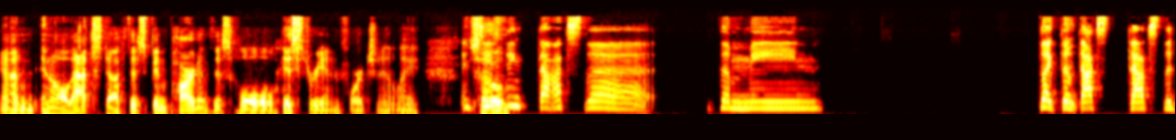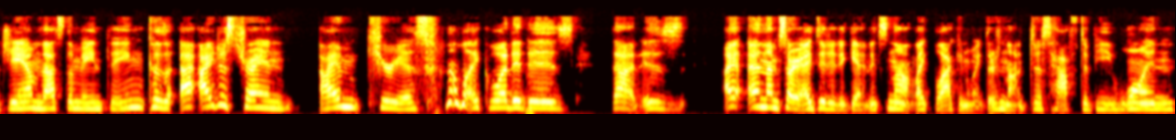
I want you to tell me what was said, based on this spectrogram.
and and all that stuff that's been part of this whole history, unfortunately. And do So- you think that's the the main like the that's that's the jam. That's the main thing. Because I, I just try and i'm curious like what it is that is i and i'm sorry i did it again. It's not like black and white. There's not just have to be one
